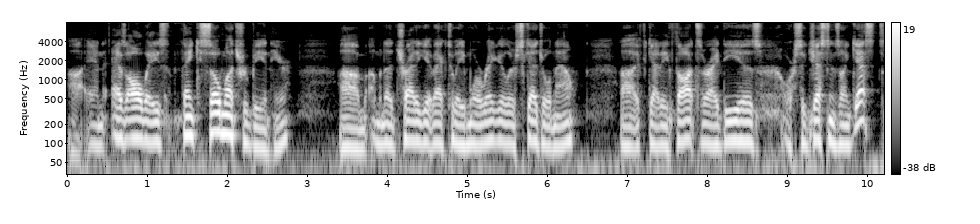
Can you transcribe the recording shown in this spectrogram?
Uh, and as always, thank you so much for being here. Um, I'm going to try to get back to a more regular schedule now. Uh, if you got any thoughts or ideas or suggestions on guests,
